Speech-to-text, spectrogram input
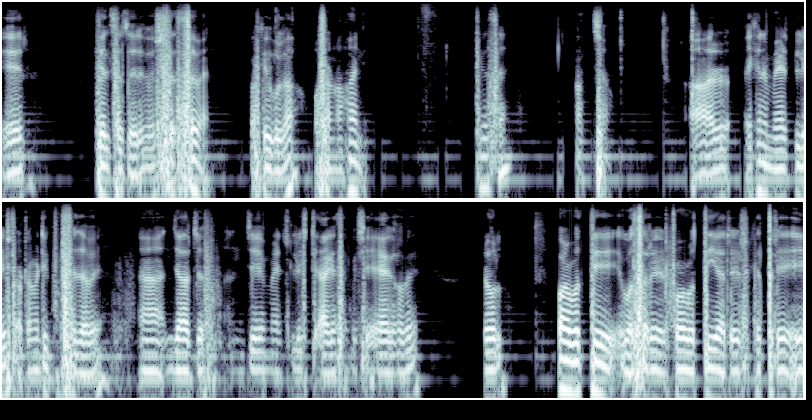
এর ফেল সাবজেক্ট হবে সেভেন বাকিগুলো বসানো হয়নি, ঠিক আছে? আচ্ছা। আর এখানে মেরিট লিস্ট অটোমেটিক বসে যাবে। যার যে মেরিট লিস্টে আগে থাকবে সে এক হবে। রোল পরবর্তী বছরের, পরবর্তী ইয়ারের ক্ষেত্রে এই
